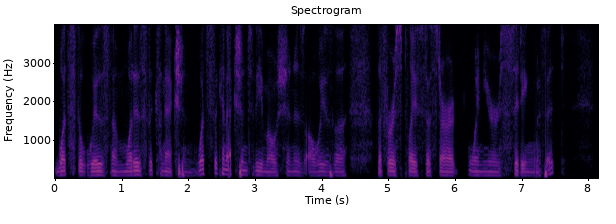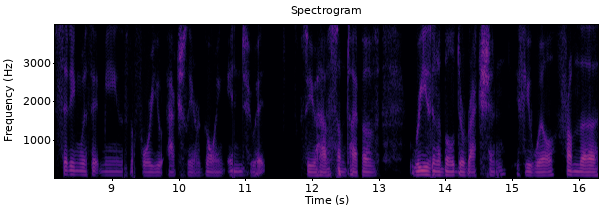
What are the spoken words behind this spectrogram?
what's the wisdom what is the connection what's the connection to the emotion is always the the first place to start when you're sitting with it sitting with it means before you actually are going into it so you have some type of reasonable direction if you will from the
